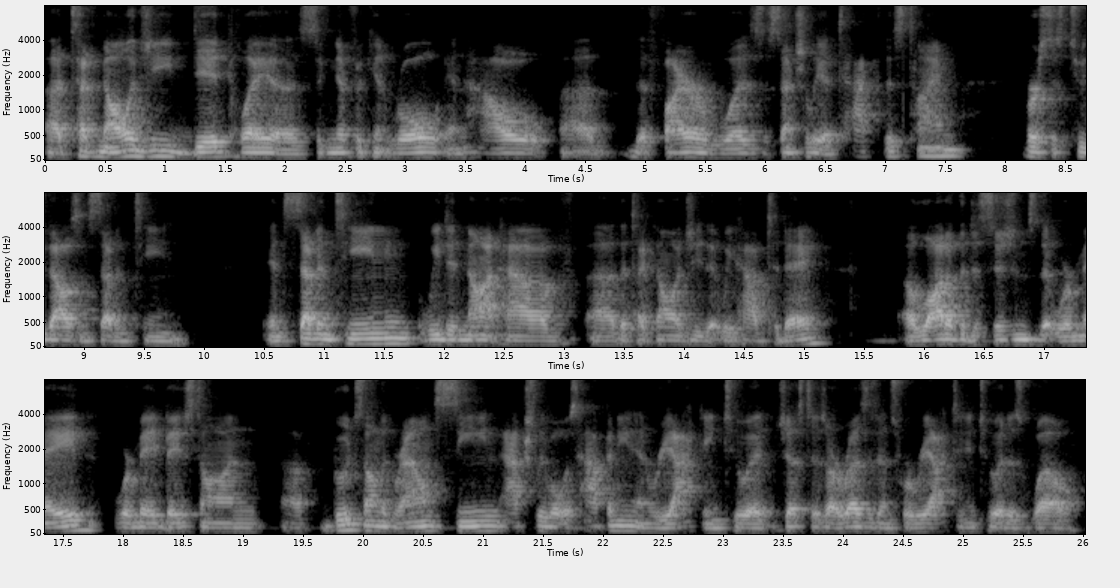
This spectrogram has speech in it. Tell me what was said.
Uh, technology did play a significant role in how uh, the fire was essentially attacked this time versus 2017. In 17, we did not have uh, the technology that we have today. a lot of the decisions that were made were made based on uh, boots on the ground, seeing actually what was happening and reacting to it, just as our residents were reacting to it as well.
